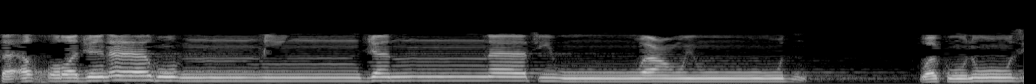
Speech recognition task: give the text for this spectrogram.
فَأَخْرَجْنَاهُمْ مِنْ جَنَّاتٍ وَعُيُونٍ وَكُنُوزٍ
